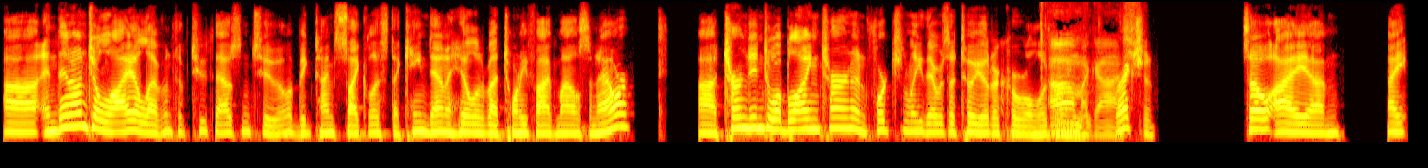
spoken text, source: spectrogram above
Uh, and then on July 11th of 2002, I'm a big time cyclist. I came down a hill at about 25 miles an hour, uh, turned into a blind turn. Unfortunately, there was a Toyota Corolla going oh my gosh. direction. So I um, I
